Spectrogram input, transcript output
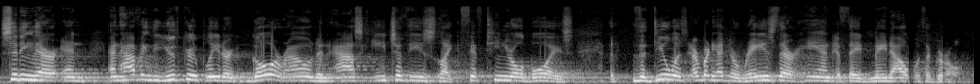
sitting there and, and having the youth group leader go around and ask each of these like 15 year old boys. The deal was everybody had to raise their hand if they'd made out with a girl.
